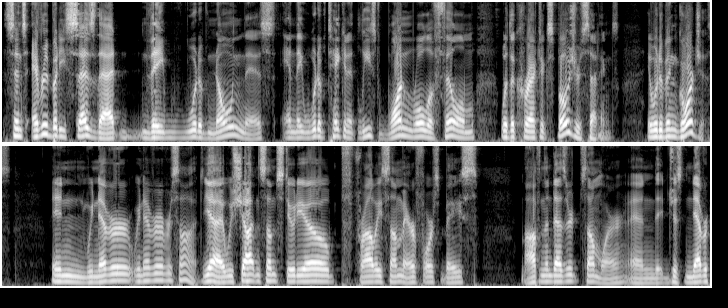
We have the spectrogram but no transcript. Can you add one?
since everybody says that, they would have known this, and they would have taken at least one roll of film with the correct exposure settings. It would have been gorgeous and we never we never ever saw it. Yeah, it was shot in some studio, probably some Air Force base off in the desert somewhere and it just never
